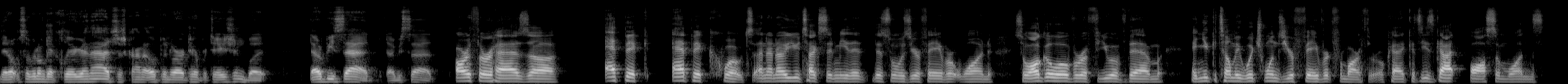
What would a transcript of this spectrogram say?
They don't, so we don't get clarity on that. It's just kind of open to our interpretation, but that would be sad. That'd be sad. Arthur has uh epic epic quotes, and I know you texted me that this one was your favorite one. So I'll go over a few of them, and you can tell me which one's your favorite from Arthur. Okay, because he's got awesome ones.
